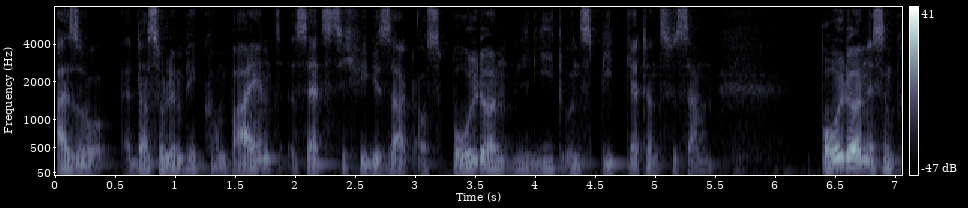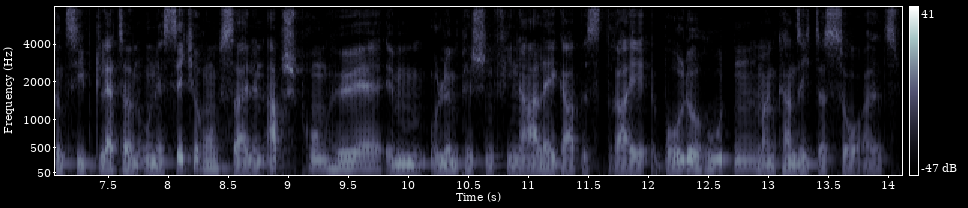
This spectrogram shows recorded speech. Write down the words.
Also, das Olympic Combined setzt sich wie gesagt aus Bouldern, Lead und Speedklettern zusammen. Bouldern ist im Prinzip Klettern ohne Sicherungsseil in Absprunghöhe. Im olympischen Finale gab es drei Boulderrouten. Man kann sich das so als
